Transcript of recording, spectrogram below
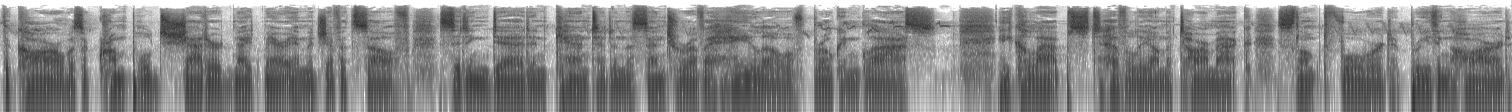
The car was a crumpled, shattered nightmare image of itself, sitting dead and canted in the center of a halo of broken glass. He collapsed heavily on the tarmac, slumped forward, breathing hard,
